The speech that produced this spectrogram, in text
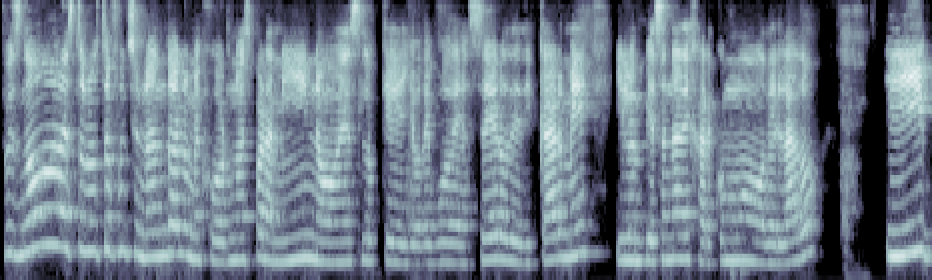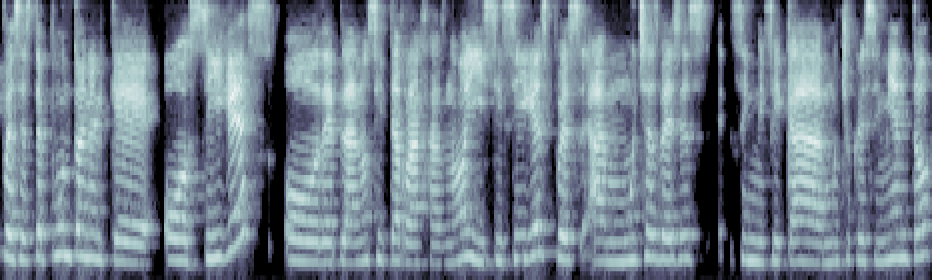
pues no, esto no está funcionando, a lo mejor no es para mí, no es lo que yo debo de hacer o dedicarme y lo empiezan a dejar como de lado. Y pues este punto en el que o sigues o de plano sí te rajas, ¿no? Y si sigues, pues muchas veces significa mucho crecimiento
